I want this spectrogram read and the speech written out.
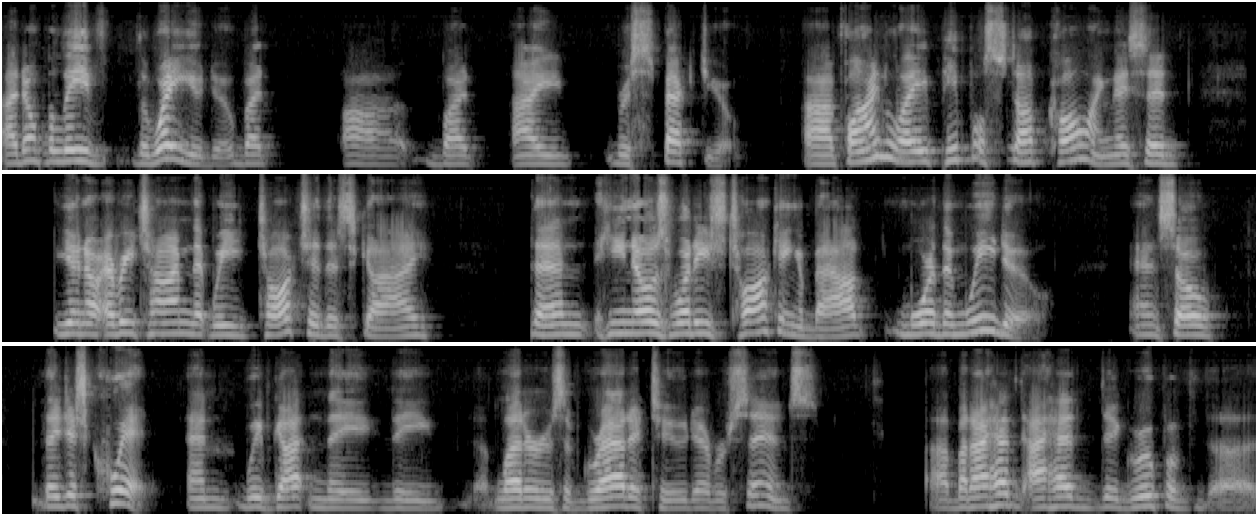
I don't believe the way you do, but, uh, but I respect you. Uh, finally, people stopped calling. They said, you know, every time that we talk to this guy, then he knows what he's talking about more than we do. And so they just quit. and we've gotten the, the letters of gratitude ever since. Uh, but I had, I had the group of, uh,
